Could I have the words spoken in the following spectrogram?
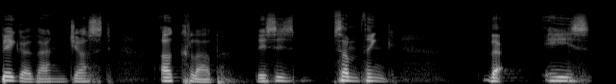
bigger than just a club. This is something that is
